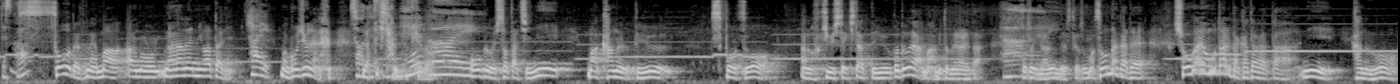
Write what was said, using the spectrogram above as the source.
ですか？そうですね、まあ、あの長年にわたり、はい。まあ、50年、やってきたんですけど、はい、多くの人たちに、まあ、カヌーというスポーツをあの普及してきたということが、まあ、認められたことになるんですけども、その中で障害を持たれた方々にカヌーを、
